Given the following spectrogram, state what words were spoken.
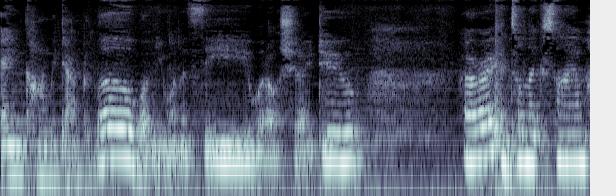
and comment down below what you want to see, what else should I do. Alright, until next time.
